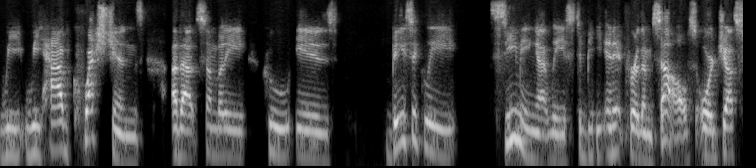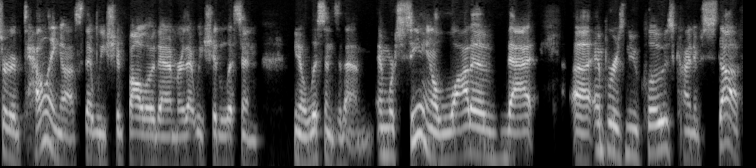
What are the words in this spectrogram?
We we have questions about somebody who is basically seeming at least to be in it for themselves or just sort of telling us that we should follow them or that we should listen you know listen to them. And we're seeing a lot of that uh, emperor's new clothes kind of stuff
